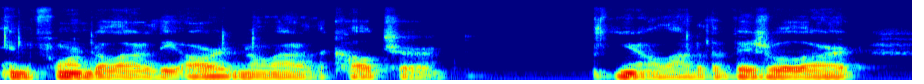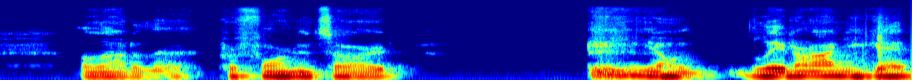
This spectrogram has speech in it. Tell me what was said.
informed a lot of the art and a lot of the culture. You know, a lot of the visual art, a lot of the performance art. you know, later on you get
